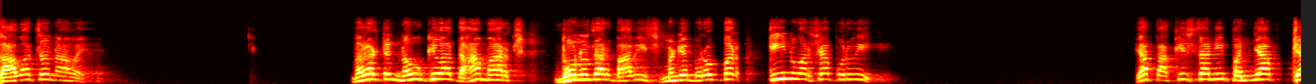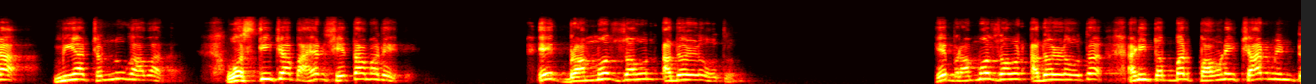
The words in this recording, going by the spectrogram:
गावाचं नाव आहे. मला वाटतं नऊ किंवा दहा मार्च दोन हजार बावीस म्हणजे बरोबर तीन वर्षापूर्वी या पाकिस्तानी पंजाबच्या मिया छन्नू गावात वस्तीच्या बाहेर शेतामध्ये एक ब्राह्मोस जाऊन आदळलं होतं. हे ब्राह्मोस जाऊन आदळलं होतं आणि तब्बल पावणे चार मिनिट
